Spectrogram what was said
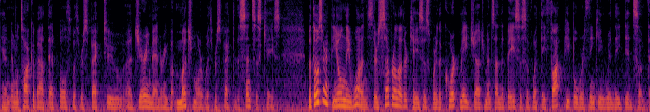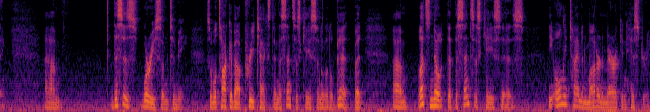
And, and we'll talk about that both with respect to uh, gerrymandering, but much more with respect to the census case. But those aren't the only ones. There's several other cases where the court made judgments on the basis of what they thought people were thinking when they did something. Um, this is worrisome to me. So we'll talk about pretext in the census case in a little bit. But um, let's note that the census case is the only time in modern American history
